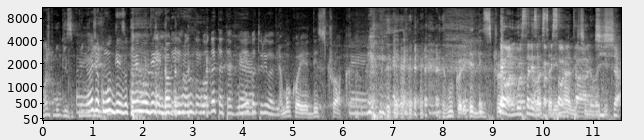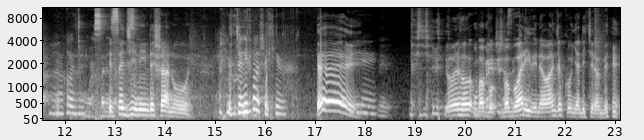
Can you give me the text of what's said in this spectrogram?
waje kumubwiza ukuri mu waje ndirimbo. kumubwiza ukuri mu ndirimbo. Indirimbo ati, uwa gatatu avuye ko turi babiri. Yamukoreye disi taraka yamukoreye disi taraka murasa neza kabisa neza ese ji ninde shanu? Wowe jennifer shakira. Hey! noneho babu hari ibintu yabanje kunyandikira mbere.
